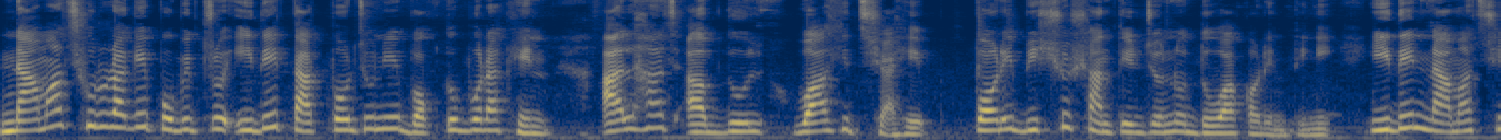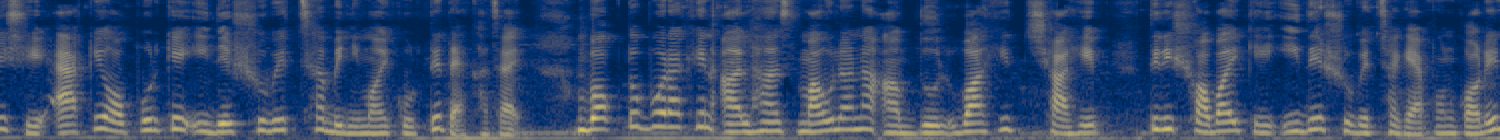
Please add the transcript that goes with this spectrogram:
নামাজ শুরুর আগে পবিত্র ঈদের তাৎপর্য নিয়ে বক্তব্য রাখেন আলহাজ আব্দুল ওয়াহিদ সাহেব। পরে বিশ্ব শান্তির জন্য দোয়া করেন তিনি। ঈদের নামাজ শেষে একে অপরকে ঈদের শুভেচ্ছা বিনিময় করতে দেখা যায়। বক্তব্য রাখেন আলহাজ মাওলানা আব্দুল ওয়াহিদ সাহেব। তিনি সবাইকে ঈদের শুভেচ্ছা জ্ঞাপন করেন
